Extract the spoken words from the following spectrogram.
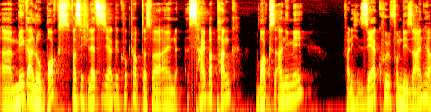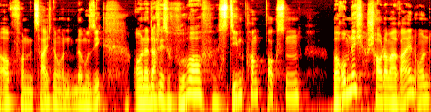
Äh, Megalobox, was ich letztes Jahr geguckt habe, das war ein Cyberpunk-Box-Anime. Fand ich sehr cool vom Design her auch, von Zeichnung und der Musik. Und dann dachte ich so, wow, Steampunk-Boxen, warum nicht? Schau da mal rein. Und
